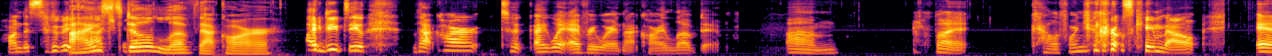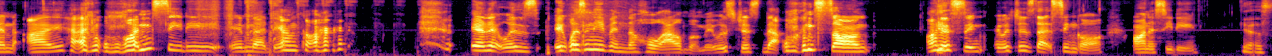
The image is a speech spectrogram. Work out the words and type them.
Honda Civic. I still love that car. I do too. That car took I went everywhere in that car. I loved it. Um but California Girls came out and I had one CD in that damn car. And it was it wasn't even the whole album. It was just that one song on a sing it was just that single on a CD. Yes.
